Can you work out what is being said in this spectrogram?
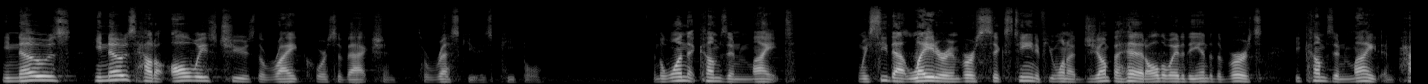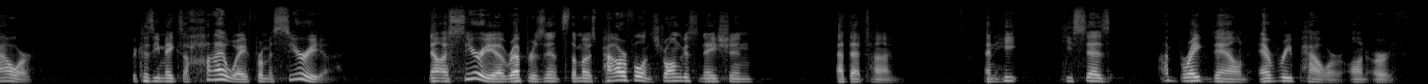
He knows, he knows how to always choose the right course of action to rescue his people and the one that comes in might. We see that later in verse 16. If you want to jump ahead all the way to the end of the verse, he comes in might and power because he makes a highway from Assyria. Now, Assyria represents the most powerful and strongest nation at that time. And he, he says, I break down every power on earth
